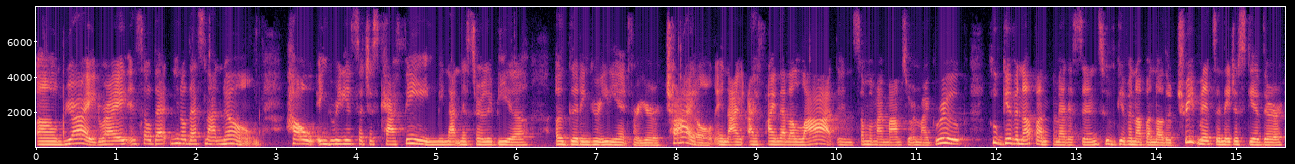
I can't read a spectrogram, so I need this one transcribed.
Um, right, right. And so that, you know, that's not known. How ingredients such as caffeine may not necessarily be a a good ingredient for your child. And I, I find that a lot in some of my moms who are in my group who've given up on medicines, who've given up on other treatments, and they just give their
